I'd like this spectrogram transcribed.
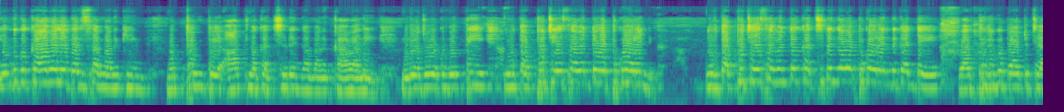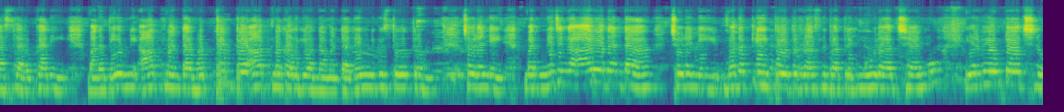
ఎందుకు కావాలో తెలుసా మనకి? ఒప్పింపే ఆత్మ ఖచ్చితంగా మనకు కావాలి. ఈరోజు ఒక వ్యక్తి నువ్వు తప్పు చేసావంటే ఒప్పుకోరండి. నువ్వు తప్పు చేసావంటే ఖచ్చితంగా ఒప్పుకోరు. ఎందుకంటే వారు తిరుగుబాటు చేస్తారు. కానీ మన దేవుని ఆత్మ అంట ఒప్పింపే ఆత్మ కలిగి ఉన్నామంట. దేవునికి స్తోత్రం. చూడండి మరి నిజంగా ఆ రోజంట చూడండి మొదటి పేపర్ రాసిన పత్రిక మూడో అధ్యాయము ఇరవై ఒకటో వచ్చిన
